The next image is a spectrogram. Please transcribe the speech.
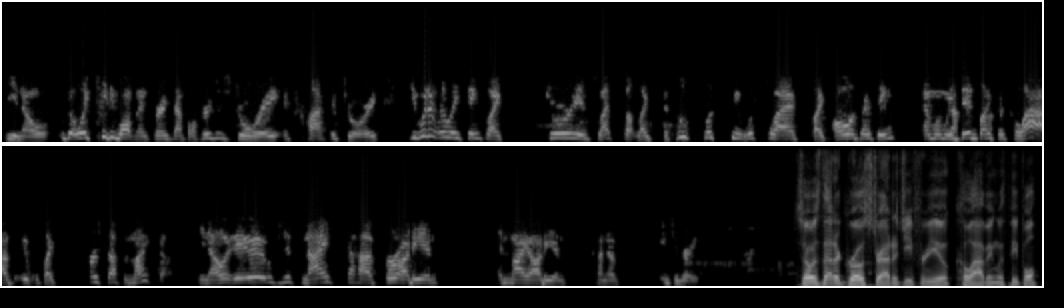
you know, like Katie Waltman, for example, hers is jewelry. It's classic jewelry. You wouldn't really think like jewelry and sweats, but like the hoops look cute with sweats, like all of their things. And when we did like a collab, it was like her stuff and my stuff. You know, it, it was just nice to have her audience and my audience kind of integrate. so is that a growth strategy for you? Collabing with people?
